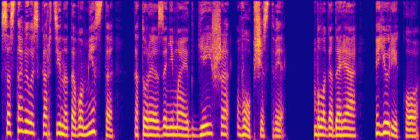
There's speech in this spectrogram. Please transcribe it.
составилась картина того места, которое занимает гейша в обществе. Благодаря Юрико,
